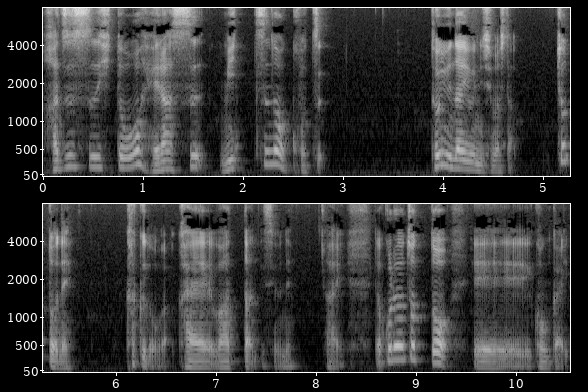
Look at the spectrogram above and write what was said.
外す人を減らす3つのコツという内容にしました。ちょっとね、角度が変わったんですよね。はい。でこれをちょっと、えー今回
